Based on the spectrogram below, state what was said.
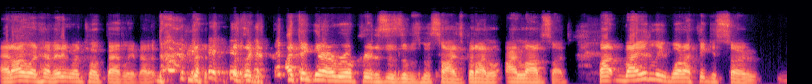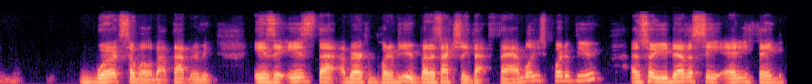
and I won't have anyone talk badly about it. it's like I think there are real criticisms of Signs, but I I love Signs. But mainly, what I think is so works so well about that movie is it is that American point of view, but it's actually that family's point of view, and so you never see anything.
